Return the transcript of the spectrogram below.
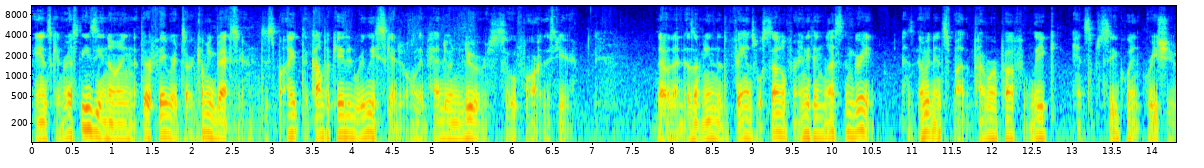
Fans can rest easy knowing that their favorites are coming back soon, despite the complicated release schedule they've had to endure so far this year. Though that doesn't mean that the fans will settle for anything less than great, as evidenced by the Powerpuff leak and subsequent reshoot.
